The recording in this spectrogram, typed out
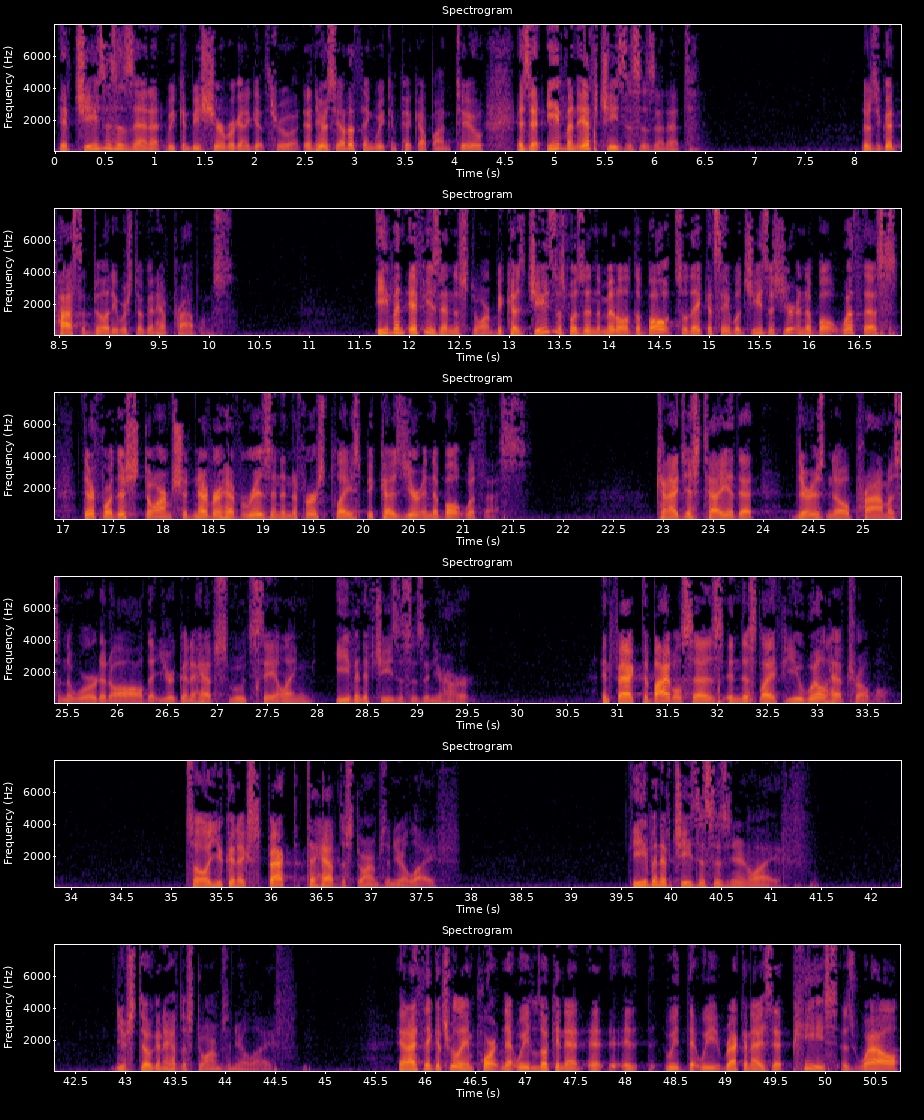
If Jesus is in it, we can be sure we're going to get through it. And here's the other thing we can pick up on too, is that even if Jesus is in it, there's a good possibility we're still going to have problems. Even if he's in the storm, because Jesus was in the middle of the boat, so they could say, Well, Jesus, you're in the boat with us. Therefore, this storm should never have risen in the first place because you're in the boat with us. Can I just tell you that there is no promise in the Word at all that you're going to have smooth sailing, even if Jesus is in your heart? In fact, the Bible says in this life you will have trouble. So you can expect to have the storms in your life. Even if Jesus is in your life, you're still going to have the storms in your life. And I think it's really important that we look at we, that we recognize that peace as well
